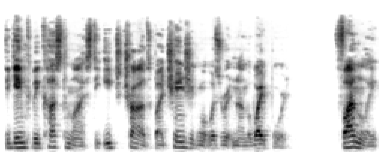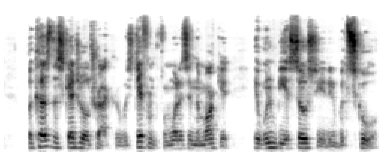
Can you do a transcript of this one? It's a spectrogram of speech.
the game could be customized to each child by changing what was written on the whiteboard. Finally, because the schedule tracker was different from what is in the market, it wouldn't be associated with school.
